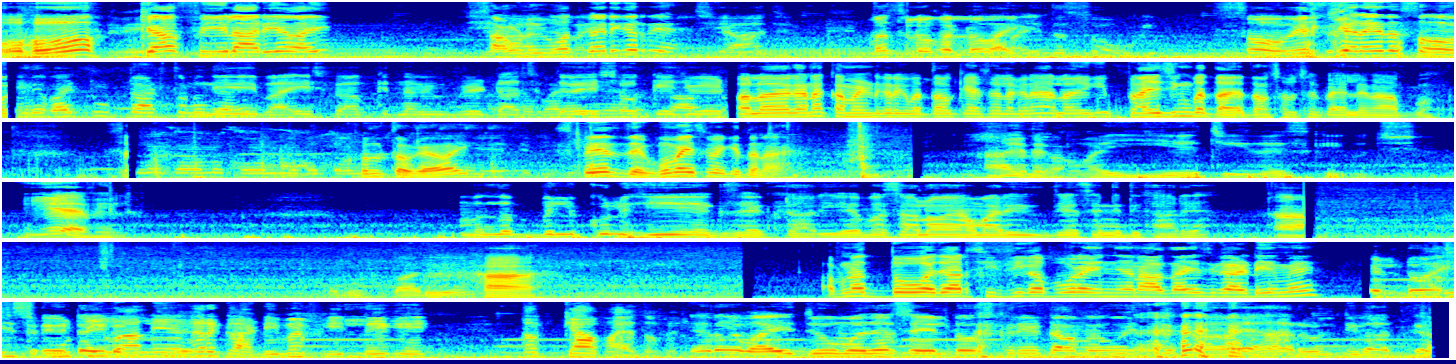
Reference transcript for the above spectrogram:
ओहो क्या फील आ रही है भाई? साउंड भी बहुत प्यारी कर रही है। बस स्लो कर लो भाई। तो सौ होगी। सो गए कह रहे तो सौ हो भाई टूट टाट तो नहीं नहीं भाई इस पे आप कितना भी वेट डाल सकते हो ये सौ के जी वेट अलॉय का ना कमेंट करके बताओ कैसा लग रहा है? अलॉय की प्राइसिंग बता देता हूँ सबसे पहले मैं आपको। फुल तो गया भाई। स्पेस देखूँ मैं इसमें कितना है। हाँ ये देखो। भाई ये चीज़ है इसकी कुछ। ये है व्हील मतलब बिल्कुल ही एग्जैक्ट आ रही है। बस अलॉय हमारी जैसे नहीं दिखा रहे। हाँ। है। हाँ। अपना 2000 सीसी का पूरा इंजन आता है इस गाड़ी में। भाई स्कूटी वाले अगर गाड़ी में फील लेके तब क्या फ़ायदा फिर? अरे भाई जो मज़ा सेल्टोस क्रेटा में वो इसमें यार उल्टी बात कर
